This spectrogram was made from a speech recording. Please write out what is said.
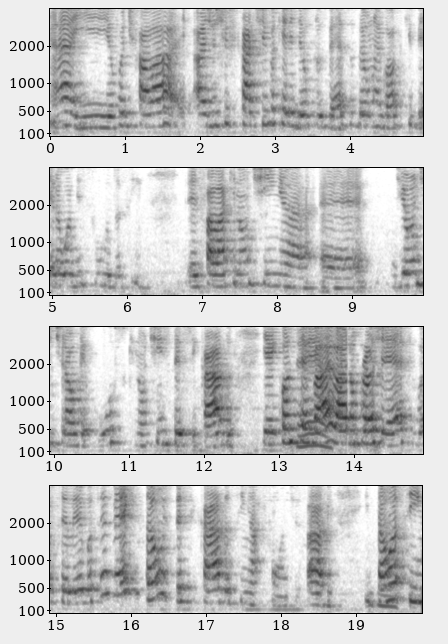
É, e eu vou te falar, a justificativa que ele deu para os vetos é um negócio que beira o absurdo, assim. Ele falar que não tinha é, de onde tirar o recurso, que não tinha especificado. E aí, quando você é. vai lá no projeto, você lê, você vê que estão especificadas, assim, as fontes, sabe? Então, é. assim,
